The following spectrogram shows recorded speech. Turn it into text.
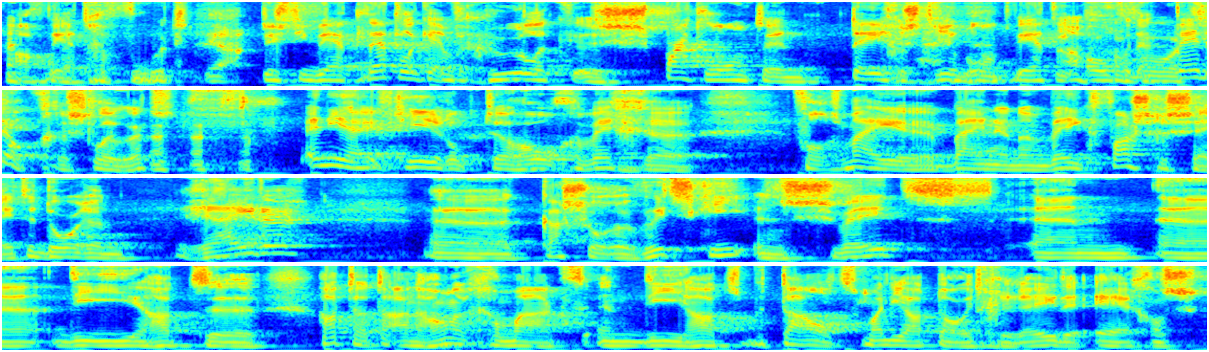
af werd gevoerd. Ja. Dus die werd letterlijk en figuurlijk uh, spartelend en tegenstribbelend werd hij over de paddock gesleurd. en die heeft hier op de Hoge Weg uh, volgens mij bijna een week vastgezeten door een rijder, uh, Kasorowitski, een Zweed en uh, die had, uh, had dat aanhangig gemaakt. En die had betaald, maar die had nooit gereden ergens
